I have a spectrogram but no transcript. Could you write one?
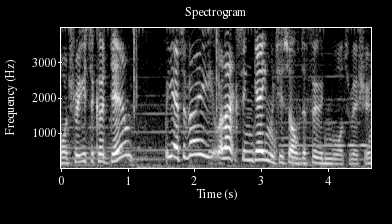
More trees to cut down. But yeah, it's a very relaxing game once you solve the food and water issue.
